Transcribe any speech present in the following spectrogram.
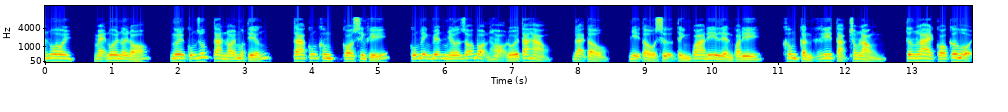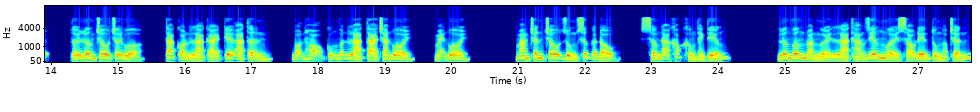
nuôi, mẹ nuôi nơi đó, ngươi cũng giúp ta nói một tiếng, ta cũng không có sinh khí, cũng vĩnh viễn nhớ rõ bọn họ đối ta hảo. Đại tẩu, nhị tẩu sự tình qua đi liền qua đi, không cần ghi tạc trong lòng, tương lai có cơ hội, tới Lương Châu chơi đùa, ta còn là cái kia A Tân, bọn họ cũng vẫn là ta cha nuôi, mẹ nuôi. Mang chân châu dùng sức gật đầu, sớm đã khóc không thành tiếng. Lương Vương đoàn người là tháng riêng 16 đến Tùng Hợp Trấn,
